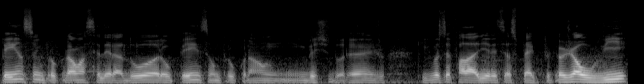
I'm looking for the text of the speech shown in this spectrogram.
pensam em procurar um acelerador ou pensam em procurar um investidor anjo, o que você falaria nesse aspecto? Porque eu já ouvi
